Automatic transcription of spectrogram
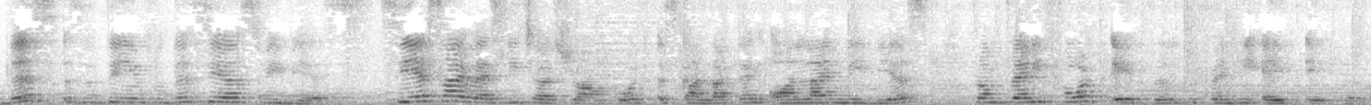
This is the theme for this year's VBS. CSI Wesley Church Ramkote is conducting online VBS from 24th April to 28th April.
